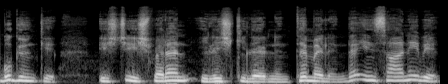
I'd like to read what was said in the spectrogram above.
bugünkü işçi işveren ilişkilerinin temelinde insani bir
